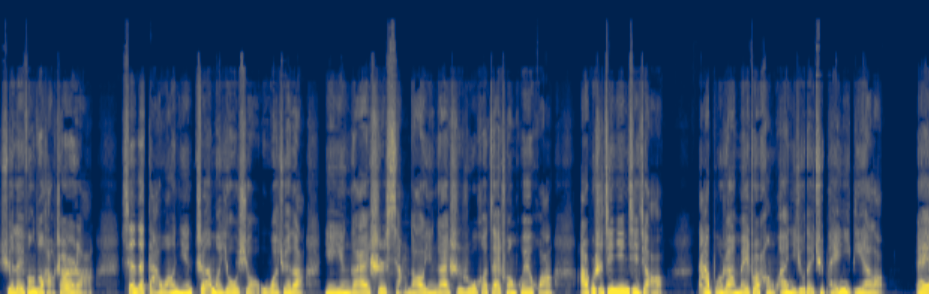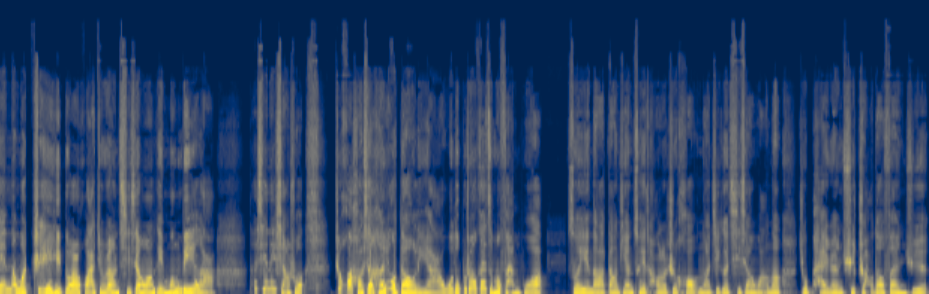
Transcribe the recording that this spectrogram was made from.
学雷锋做好事儿了。现在大王您这么优秀，我觉得您应该是想到应该是如何再创辉煌，而不是斤斤计较。那不然没准很快你就得去陪你爹了。哎，那么这一段话就让齐襄王给懵逼了。他心里想说，这话好像很有道理啊，我都不知道该怎么反驳。所以呢，当天退朝了之后，那这个齐襄王呢就派人去找到范雎，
